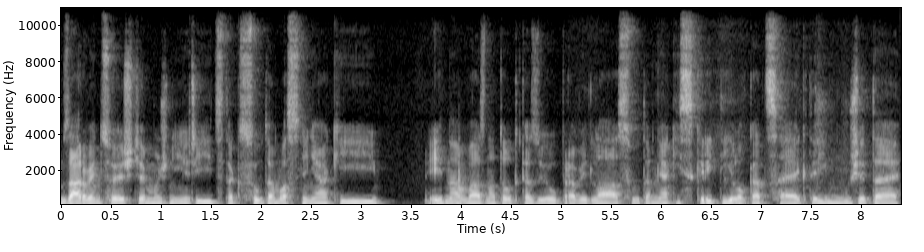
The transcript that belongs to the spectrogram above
zároveň, co ještě možný říct, tak jsou tam vlastně nějaký i na vás na to odkazují pravidla, jsou tam nějaký skrytý lokace, které můžete,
